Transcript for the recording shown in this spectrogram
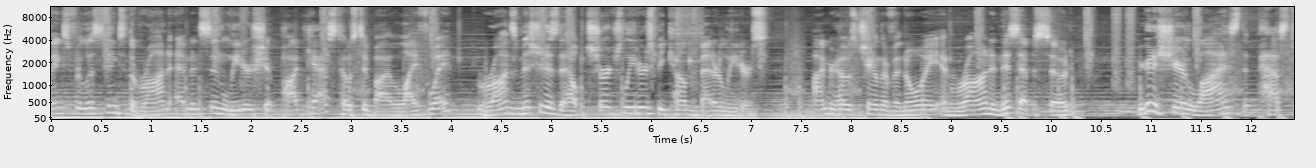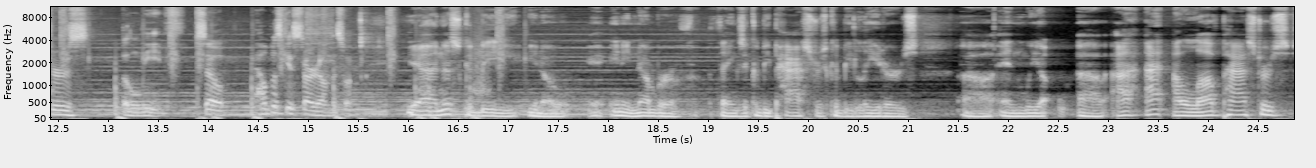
Thanks for listening to the Ron Edmondson Leadership Podcast hosted by Lifeway. Ron's mission is to help church leaders become better leaders. I'm your host, Chandler Vannoy, and Ron, in this episode, you're going to share lies that pastors believe. So help us get started on this one. Yeah, and this could be, you know, any number of things. It could be pastors, could be leaders. Uh, and we, uh, I, I, I, love pastors.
